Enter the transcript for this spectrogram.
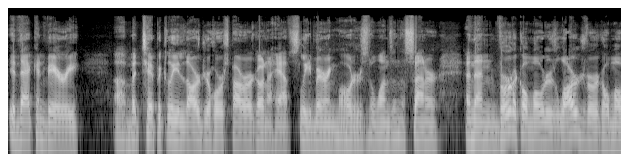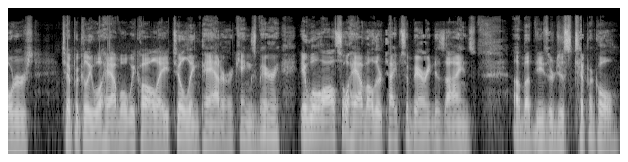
It, that can vary, uh, but typically larger horsepower are going to have sleeve bearing motors, the ones in the center. And then vertical motors, large vertical motors, typically will have what we call a tilting pad or a Kingsbury. It will also have other types of bearing designs, uh, but these are just typical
